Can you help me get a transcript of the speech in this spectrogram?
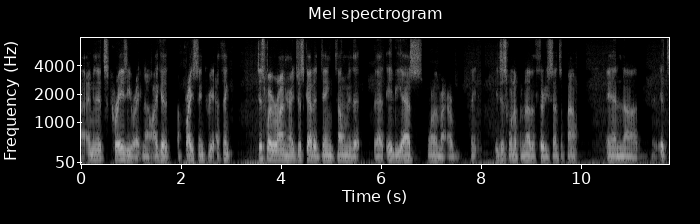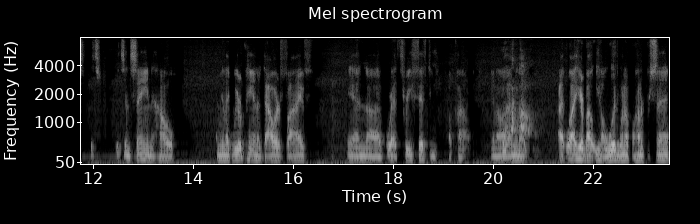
I mean, it's crazy right now. I get a price increase. I think just while we're on here, I just got a ding telling me that, that ABS, one of my, it just went up another 30 cents a pound. And, uh, it's, it's, it's insane how, I mean, like we were paying a dollar five and, uh, we're at 350 a pound, you know, I mean, I, I, well, I hear about, you know, wood went up 100%,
